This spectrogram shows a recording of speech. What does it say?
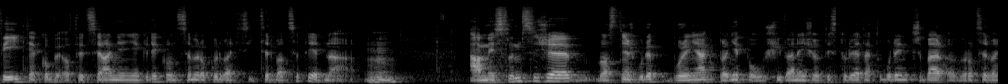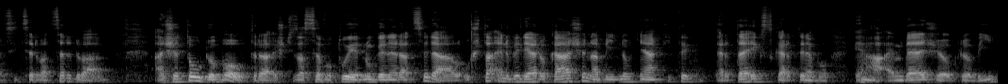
vyjít jakoby oficiálně někdy koncem roku 2021. Mm-hmm. A myslím si, že vlastně až bude, bude nějak plně používaný, že ty studia, tak to bude třeba v roce 2022. A že tou dobou, teda ještě zase o tu jednu generaci dál, už ta Nvidia dokáže nabídnout nějaký ty RTX karty nebo i hmm. AMD, že jo, kdo ví,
